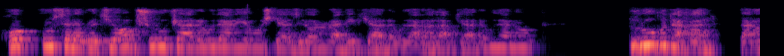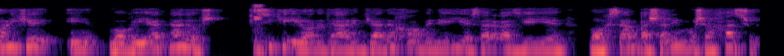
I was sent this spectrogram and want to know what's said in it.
خب اون سلبریتی ها شروع کرده بودن یه مشتی از اینا رو ردیف کرده بودن علم کرده بودن و دروغ و دقل در حالی که این واقعیت نداشت. کسی که ایران رو تحریم کرده خامنه ای سر قضیه واکسن قشن این مشخص شد.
